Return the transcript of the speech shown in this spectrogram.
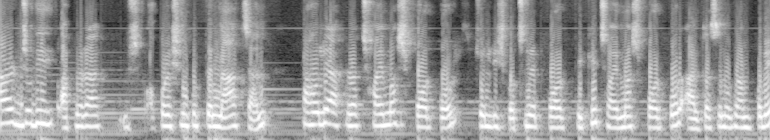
আর যদি আপনারা অপারেশন করতে না চান, তাহলে আপনারা ছয় মাস পর পর, চল্লিশ বছরের পর থেকে ছয় মাস পর পর আলট্রাসোনোগ্রাম করে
